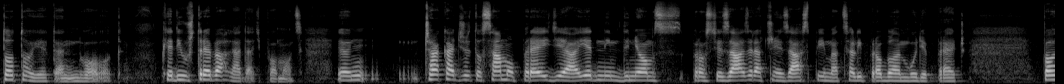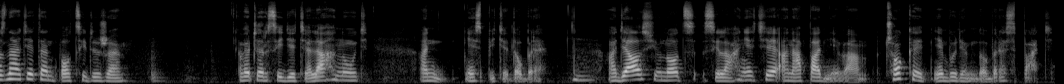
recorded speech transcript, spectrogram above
toto je ten dôvod. Kedy už treba hľadať pomoc. Čakať, že to samo prejde a jedným dňom proste zázračne zaspím a celý problém bude preč. Poznáte ten pocit, že večer si idete ľahnúť a nespíte dobre a ďalšiu noc si lahnete a napadne vám, čo keď nebudem dobre spať.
